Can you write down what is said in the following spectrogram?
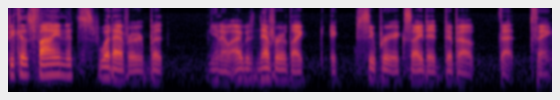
Because fine, it's whatever. But you know, I was never like super excited about that thing.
